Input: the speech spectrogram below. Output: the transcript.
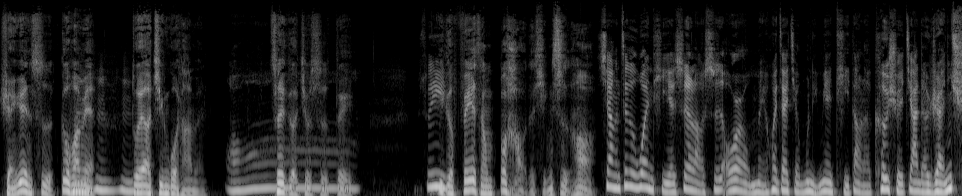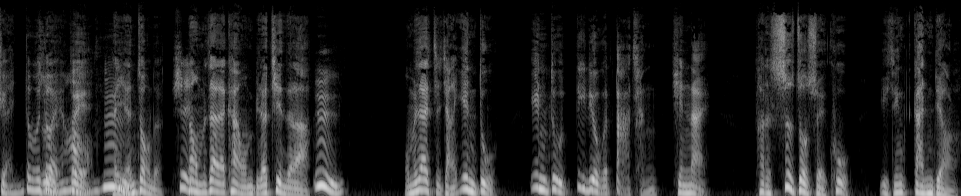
选院士各方面嗯哼。都要经过他们，哦，这个就是对，所以一个非常不好的形式哈。像这个问题也是老师偶尔我们也会在节目里面提到了科学家的人权，对不对？哈，对，嗯很严。重的。是，那我们再来看我们比较近的啦，嗯我们在讲印度，印度第六个大城钦奈，它的四座水库已经干掉了，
